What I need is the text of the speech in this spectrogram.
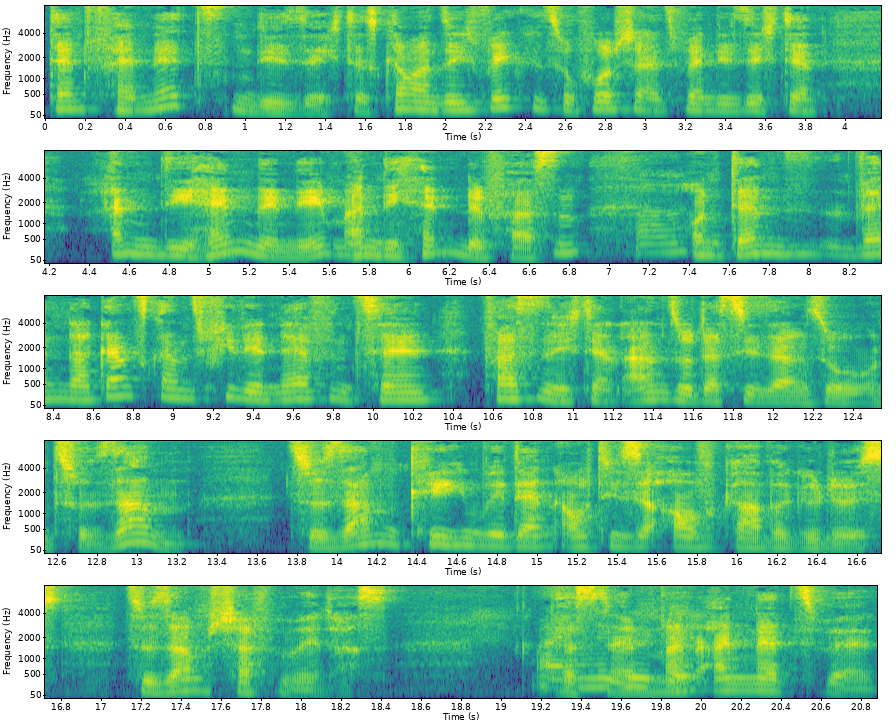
dann vernetzen die sich. Das kann man sich wirklich so vorstellen, als wenn die sich dann an die Hände nehmen, an die Hände fassen und dann wenn da ganz, ganz viele Nervenzellen fassen sich dann an, so dass sie sagen so und zusammen, zusammen kriegen wir dann auch diese Aufgabe gelöst. Zusammen schaffen wir das. Das meine nennt man ein Netzwerk.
